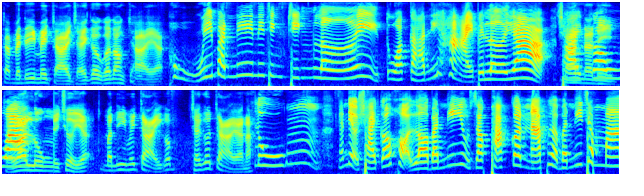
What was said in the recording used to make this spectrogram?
ถ้าไม่ได้ไม่จ่ายใช้ก็ก็ต้องจ่ายอะโอ้ยบันนี่นี่จริงๆเลย ตัวการนี่หายไปเลยอะชายนั่นก็น่ะดิแต่ว่าว่าลุงเฉยๆอะบันนี่ไม่จ่ายก็ใช้ก็จ่ายอะนะลุงงั้นเดี๋ยวชายก็ขอรอบันนี่อยู่สักพักก่อนนะเผื่อบันนี่จะมา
